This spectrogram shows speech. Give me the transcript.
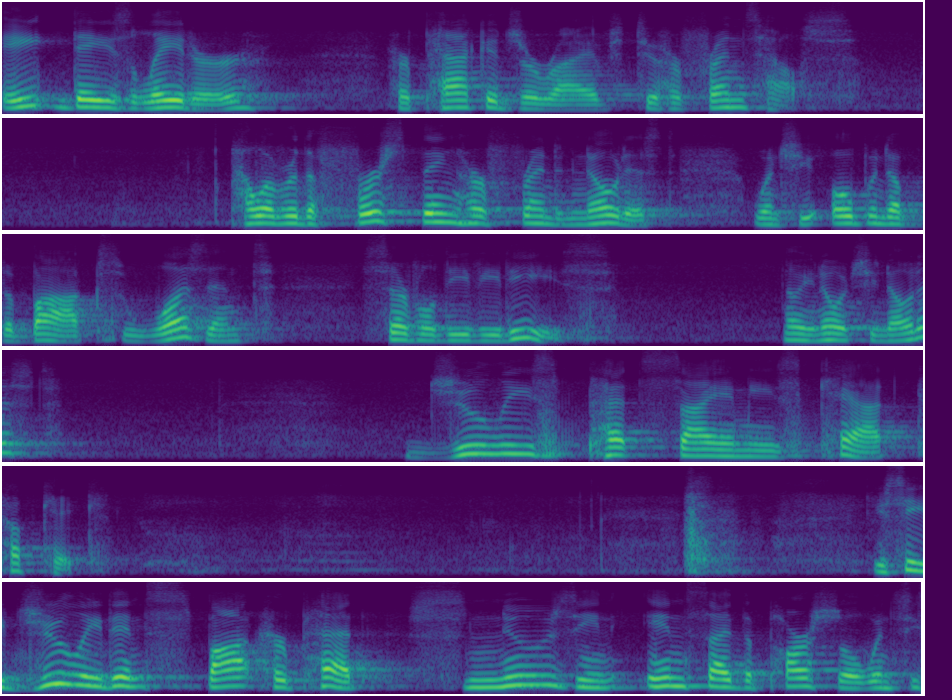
Eight days later, her package arrived to her friend's house. However, the first thing her friend noticed when she opened up the box wasn't several DVDs. No, you know what she noticed? Julie's pet Siamese cat, Cupcake. You see, Julie didn't spot her pet snoozing inside the parcel when she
